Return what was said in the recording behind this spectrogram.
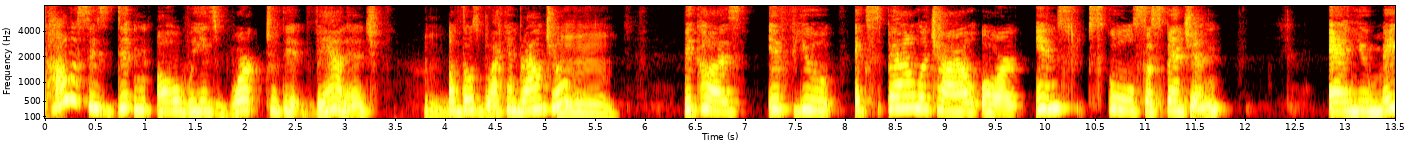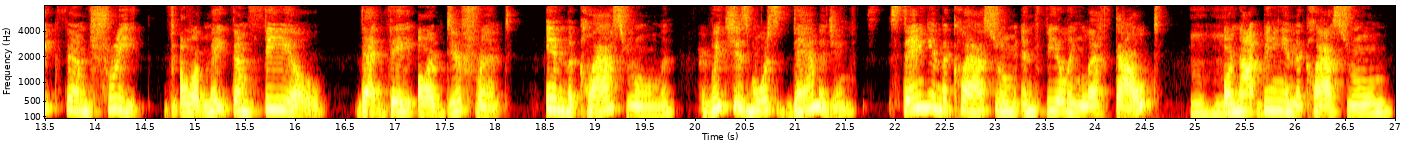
policies didn't always work to the advantage mm. of those black and brown children. Mm. Because if you expel a child or in school suspension and you make them treat or make them feel that they are different in the classroom, which is more damaging? Staying in the classroom and feeling left out mm-hmm. or not being in the classroom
